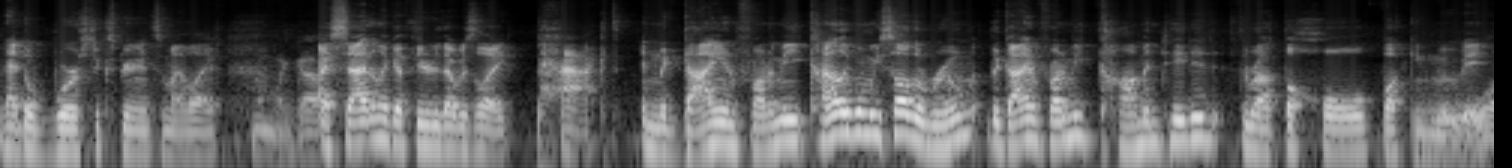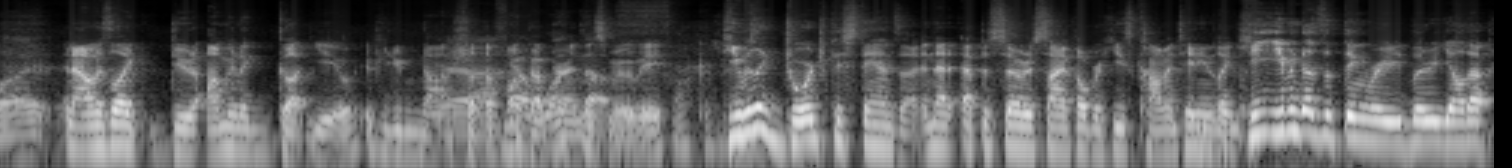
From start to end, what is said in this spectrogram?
And had the worst experience of my life. Oh my god! I sat in like a theater that was like packed, and the guy in front of me, kind of like when we saw the room, the guy in front of me commentated throughout the whole fucking movie. What? And I was like, dude, I'm gonna gut you if you do not shut the fuck Yeah, up during this movie. He was like George Costanza in that episode of Seinfeld where he's commentating. Like mm. he even does the thing where he literally yelled out,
